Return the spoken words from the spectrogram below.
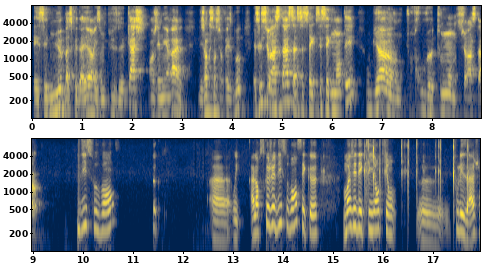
Et c'est mieux parce que d'ailleurs, ils ont plus de cash en général, les gens qui sont sur Facebook. Est-ce que sur Insta, ça c'est segmenté ou bien tu retrouves tout le monde sur Insta? Je dis souvent, euh, oui. Alors, ce que je dis souvent, c'est que moi, j'ai des clients qui ont euh, tous les âges.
